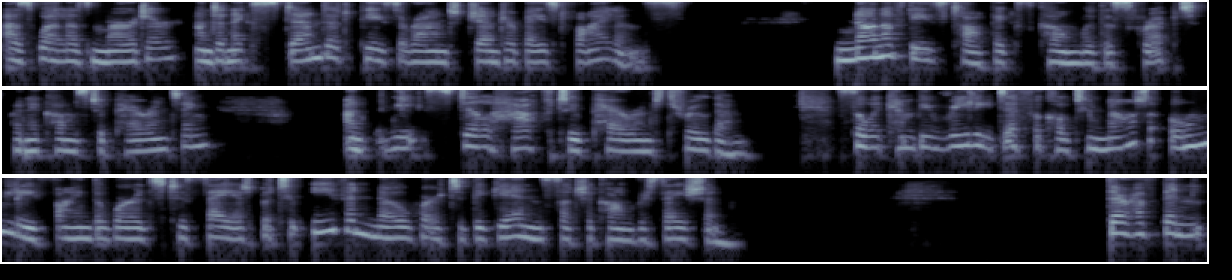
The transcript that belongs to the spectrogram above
as well as murder and an extended piece around gender based violence. None of these topics come with a script when it comes to parenting, and we still have to parent through them. So it can be really difficult to not only find the words to say it, but to even know where to begin such a conversation there have been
